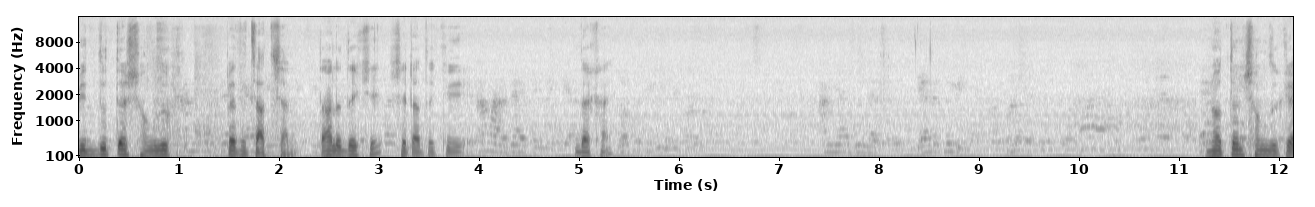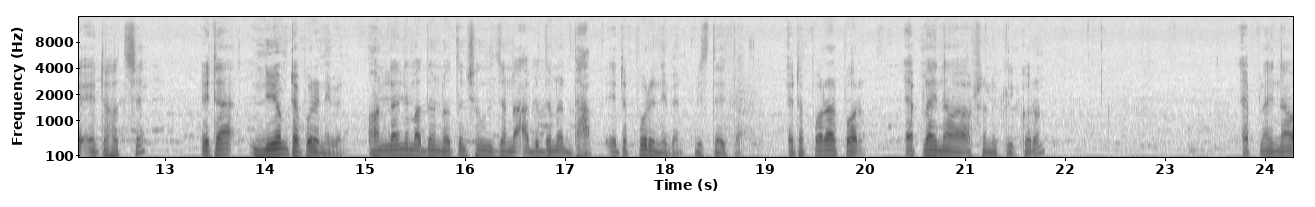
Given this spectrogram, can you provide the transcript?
বিদ্যুতের সংযোগ পেতে চাচ্ছেন, তাহলে দেখি সেটাতে কি দেখায়। নতুন সংযোগে এটা হচ্ছে এটা নিয়মটা পড়ে নেবেন। অনলাইনের মাধ্যমে নতুন সংযোগের জন্য আবেদনের ধাপ, এটা পড়ে নেবেন বিস্তারিত। এটা পড়ার পর অ্যাপ্লাই নাও অপশনে ক্লিক করুন। অ্যাপ্লাই নাও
